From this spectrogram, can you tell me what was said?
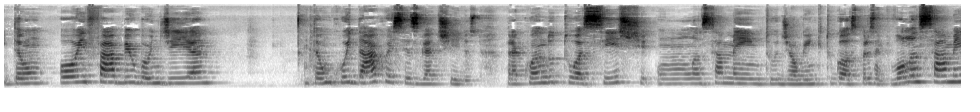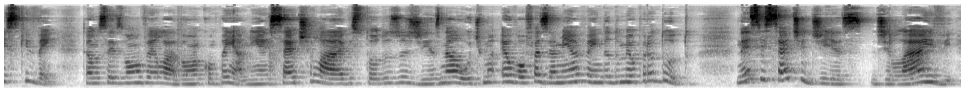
Então, oi Fábio, bom dia. Então, cuidar com esses gatilhos para quando tu assiste um lançamento de alguém que tu gosta. Por exemplo, vou lançar mês que vem. Então, vocês vão ver lá, vão acompanhar minhas sete lives todos os dias. Na última, eu vou fazer a minha venda do meu produto. Nesses sete dias de live,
